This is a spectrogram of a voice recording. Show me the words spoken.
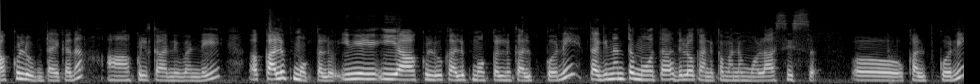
ఆకులు ఉంటాయి కదా ఆ ఆకులు కానివ్వండి కలుపు మొక్కలు. ఇవి ఈ ఆకులు కలుపు మొక్కలను కలుపుకొని తగినంత మోతాదులో కనుక మనం మొలాసిస్ కలుపుకొని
